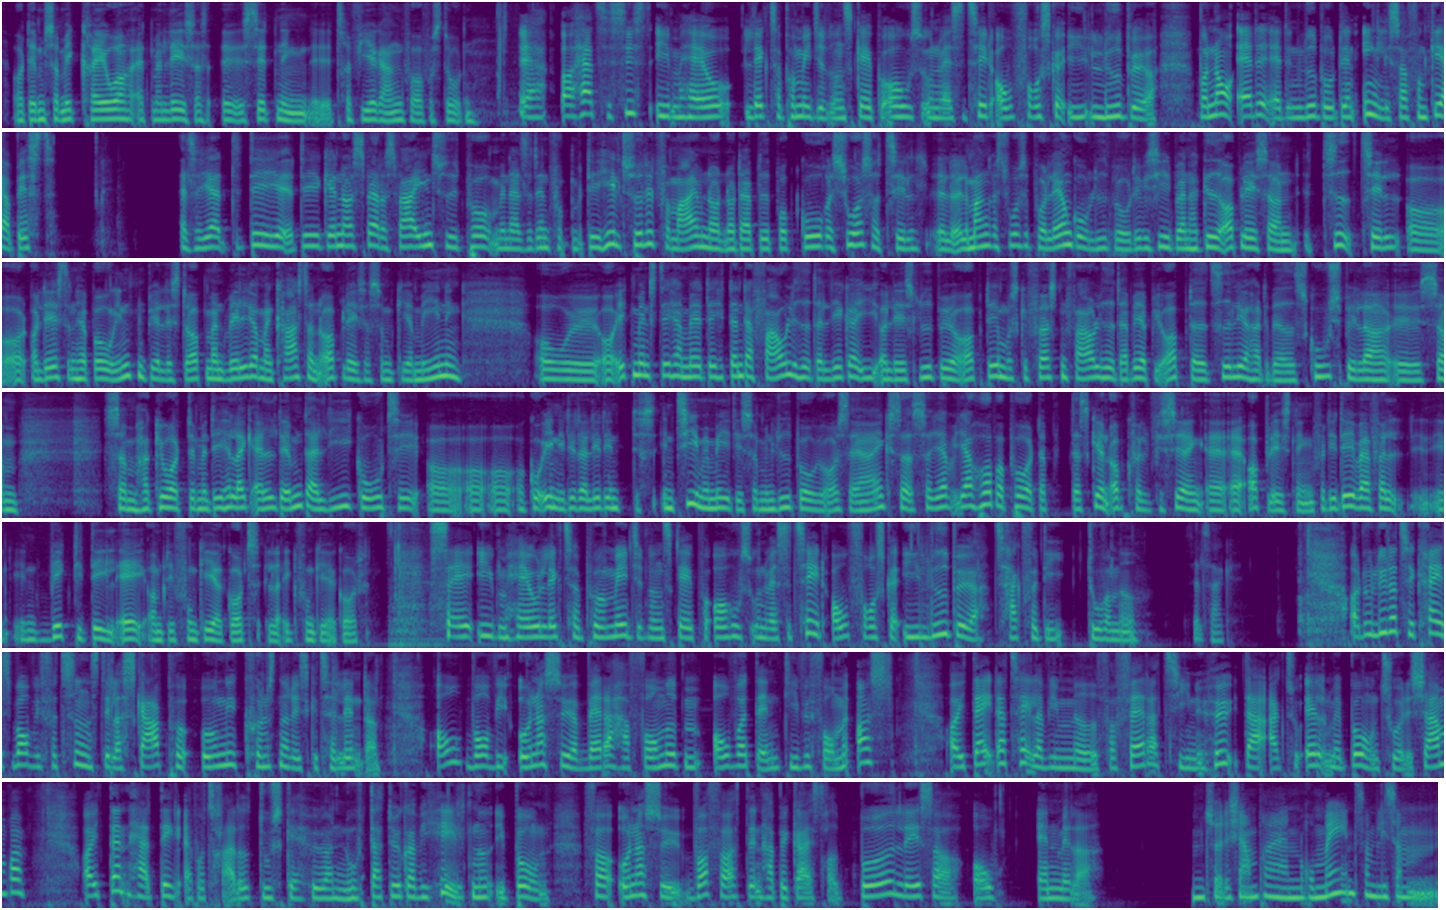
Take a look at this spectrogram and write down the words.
Og dem, som ikke kræver, at man læser øh, sætningen øh, tre-fire gange for at forstå den. Ja, og her til sidst, Iben Have, lektor på medievidenskab på Aarhus Universitet og forsker i lydbøger. Hvornår er det, at en lydbog den egentlig så fungerer bedst? Altså ja, det, det er igen også svært at svare entydigt på, men altså den, det er helt tydeligt for mig, når, når der er blevet brugt gode ressourcer til, eller, eller mange ressourcer på at lave en god lydbog. Det vil sige, at man har givet oplæseren tid til at, at, at læse den her bog, inden den bliver læst op. Man vælger, man kaster en oplæser, som giver mening. Og, øh, og ikke mindst det her med, det, den der faglighed, der ligger i at læse lydbøger op, det er måske først en faglighed, der er ved at blive opdaget. Tidligere har det været skuespillere, øh, som som har gjort det, men det er heller ikke alle dem, der er lige gode til at, at, at, at gå ind i det der lidt intime medie, som en lydbog jo også er. Ikke? Så, så jeg, jeg håber på, at der, der sker en opkvalificering af, af oplæsningen, fordi det er i hvert fald en, en vigtig del af, om det fungerer godt eller ikke fungerer godt. Sagde Iben Have, lektor på medievidenskab på Aarhus Universitet og forsker i lydbøger. Tak fordi du var med. Selv tak. Og du lytter til Kreds, hvor vi for tiden stiller skarpt på unge kunstneriske talenter, og hvor vi undersøger, hvad der har formet dem, og hvordan de vil forme os. Og i dag der taler vi med forfatter Tine Hø, der er aktuel med bogen Tour de Chambre. Og i den her del af portrættet, du skal høre nu, der dykker vi helt ned i bogen for at undersøge, hvorfor den har begejstret både læsere og anmeldere. Tour de Chambre er en roman, som ligesom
